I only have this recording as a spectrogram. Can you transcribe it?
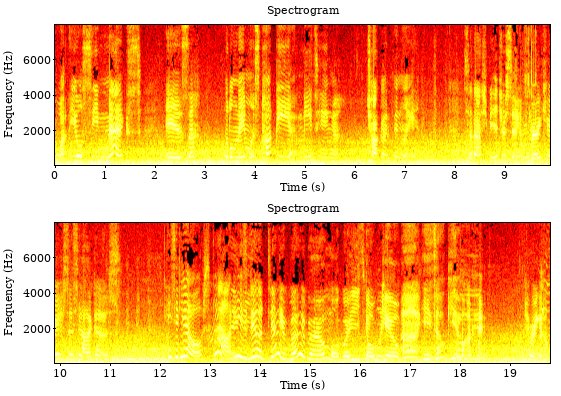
what you'll see next is little nameless puppy meeting Choco and Finley. So that should be interesting. I'm very curious to see how that goes. He's a little scout. He's a little tiny baby. Oh my god, he's so cute. He's so cute. Okay, here we go.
